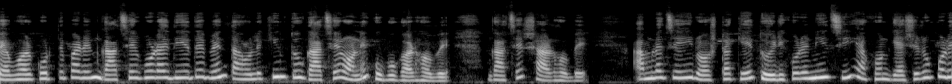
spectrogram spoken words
ব্যবহার করতে পারেন। গাছের গোড়ায় দিয়ে দেবেন তাহলে কিন্তু গাছের অনেক উপকার হবে, গাছের সার হবে। আমরা যেই রসটাকে তৈরি করে নিয়েছি, এখন গ্যাসের উপরে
